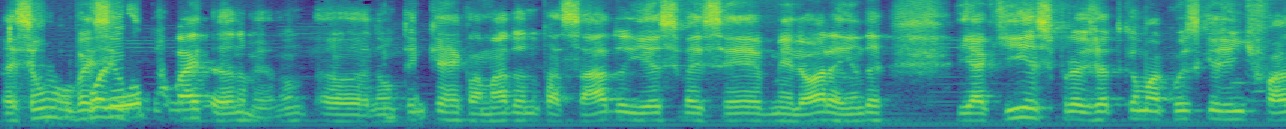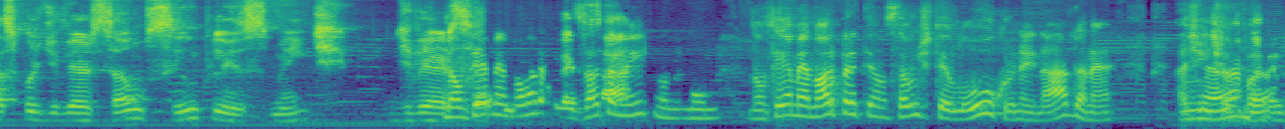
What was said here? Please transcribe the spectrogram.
vai ser um vai ser outro baita ano, meu. Não, uh, não tem que reclamar do ano passado e esse vai ser melhor ainda. E aqui esse projeto que é uma coisa que a gente faz por diversão, simplesmente diversão. Não tem a menor, exatamente, não, não tem a menor pretensão de ter lucro nem nada, né? A gente não, não.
